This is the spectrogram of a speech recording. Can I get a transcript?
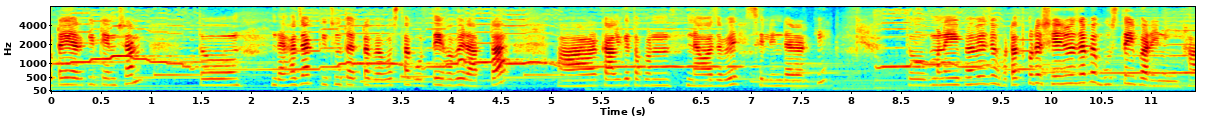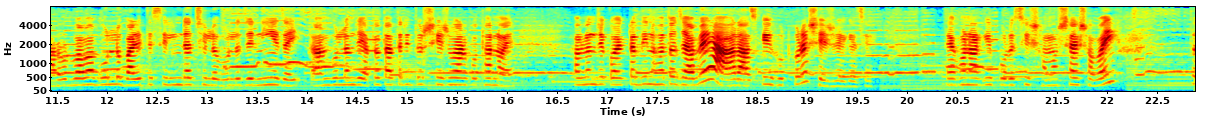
ওটাই আর কি টেনশন তো দেখা যাক, কিছু তো একটা ব্যবস্থা করতেই হবে রাতটা। আর কালকে তখন নেওয়া যাবে সিলিন্ডার আর কি। তো মানে এইভাবে যে হঠাৎ করে শেষ হয়ে যাবে বুঝতেই পারিনি। আর ওর বাবা বলল বাড়িতে সিলিন্ডার ছিল, বলল যে নিয়ে যাই। তো আমি বললাম যে এত তাড়াতাড়ি তো শেষ হওয়ার কথা নয়। ভাবলাম যে কয়েকটা দিন হয়তো যাবে, আর আজকেই হুট করে শেষ হয়ে গেছে। এখন আর কি পড়েছি সমস্যায় সবাই। তো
